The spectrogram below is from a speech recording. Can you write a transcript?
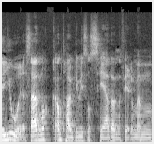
det gjorde seg nok antageligvis å se denne filmen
